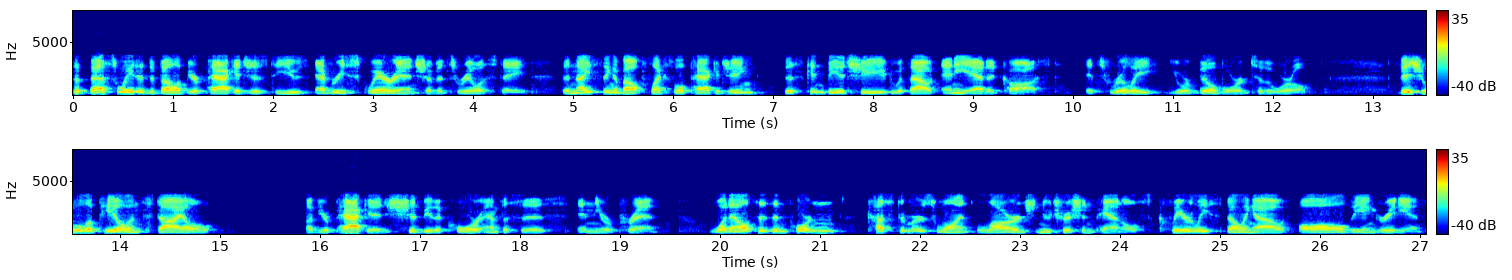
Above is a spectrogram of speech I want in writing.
The best way to develop your package is to use every square inch of its real estate. The nice thing about flexible packaging, this can be achieved without any added cost. It's really your billboard to the world. Visual appeal and style of your package should be the core emphasis in your print. What else is important? Customers want large nutrition panels, clearly spelling out all the ingredients.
